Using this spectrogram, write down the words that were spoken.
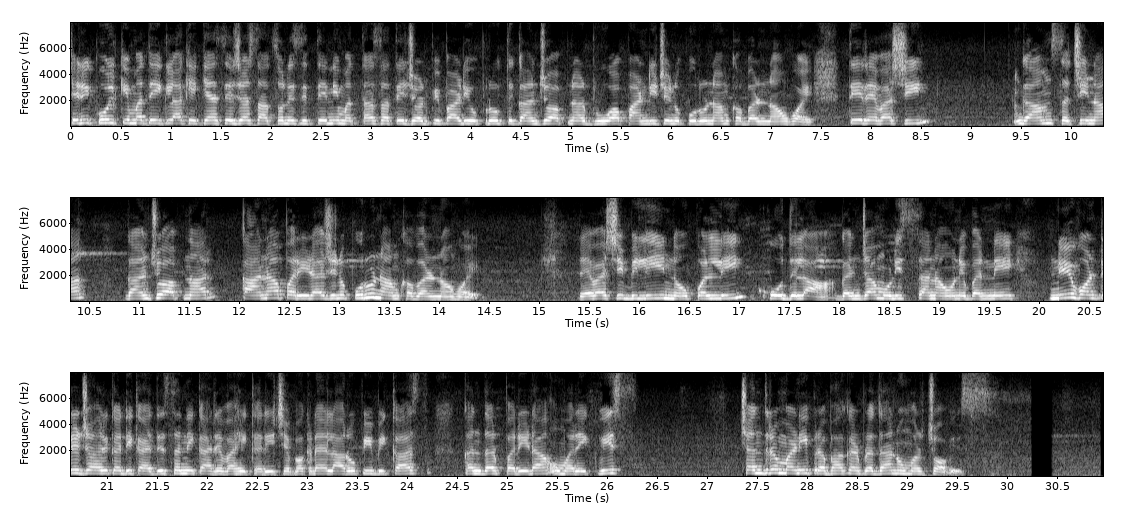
જેની કુલ કિંમત એક લાખ એક્યાસી હજાર સાતસો ને સિત્તેરની મત્તા સાથે ઝડપી પાડી ઉપરોક્ત ગાંજો આપનાર ભુવા પાંડી, જેનું પૂરું નામ ખબર ન હોય. તે રહેવાસી ગામ સચીના ગાંજો આપનાર કાના પરિડા, જેનું પૂરું નામ ખબર ન હોય. રહેવાસી બિલી નૌપલ્લી કોદલા ગંજામ ઓડિસ્સાનાઓને બંને ને વોન્ટેડ જાહેર કરી કાયદેસરની કાર્યવાહી કરી છે. પકડાયેલ આરોપી વિકાસ કંદર પરિડા, ઉંમર એકવીસ, ચંદ્રમણી પ્રભાકર પ્રધાન, ઉંમર ચોવીસ.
